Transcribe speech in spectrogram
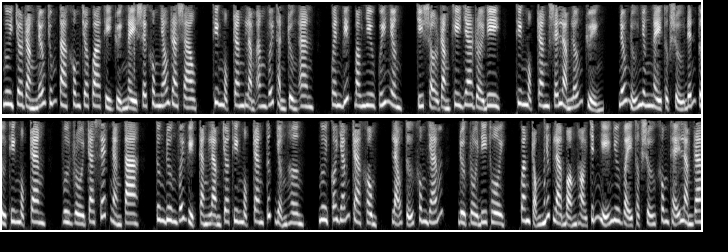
ngươi cho rằng nếu chúng ta không cho qua thì chuyện này sẽ không nháo ra sao, Thiên Mộc Trăng làm ăn với Thành Trường An, quen biết bao nhiêu quý nhân, chỉ sợ rằng khi gia rời đi, Thiên Mộc Trang sẽ làm lớn chuyện, nếu nữ nhân này thực sự đến từ Thiên Mộc Trang, vừa rồi tra xét nàng ta, tương đương với việc càng làm cho Thiên Mộc Trang tức giận hơn, ngươi có dám tra không, lão tử không dám, được rồi đi thôi. Quan trọng nhất là bọn họ chính nghĩa như vậy thật sự không thể làm ra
